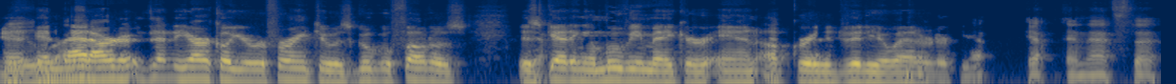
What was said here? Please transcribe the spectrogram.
and, new, and that uh, art that the article you're referring to is Google Photos is Yeah. getting a movie maker and upgraded video editor. Yep, yep, and that's the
